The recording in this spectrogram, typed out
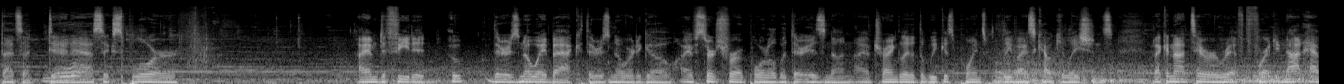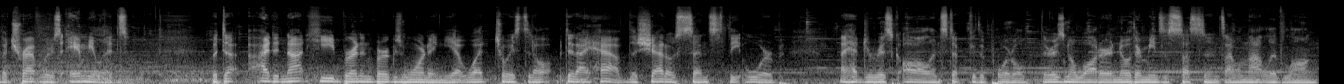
That's a dead ass explorer. I am defeated. Oop, there is no way back. There is nowhere to go. I have searched for a portal, but there is none. I have triangulated the weakest points with Levi's calculations, but I cannot tear a rift, for I do not have a traveler's amulet. But I did not heed Brennenburg's warning, yet what choice did, all, did I have? The shadow sensed the orb. I had to risk all and step through the portal. There is no water and no other means of sustenance. I will not live long.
